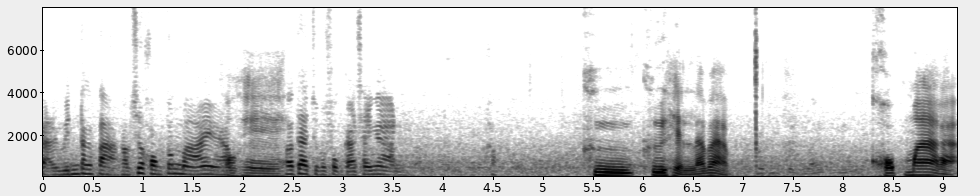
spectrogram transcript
ยายวินต่างๆ ครับ เชือกของต้นไม้ครัโอบเค แล้วแต่จุดประสงค์การใช้งาน ครับ คือ คือเห็นแล้วแบบ ครบมากอะ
